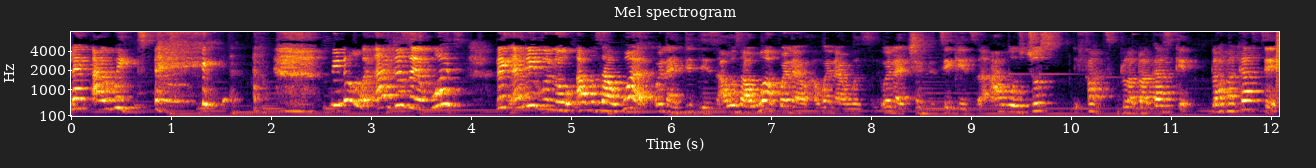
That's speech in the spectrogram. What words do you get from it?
Like I winked. you know what? I just said what? Like I didn't even know I was at work when I did this. I was at work when I when I was when I checked the tickets. I was just in fact blabbergasted. Blabbergasted.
